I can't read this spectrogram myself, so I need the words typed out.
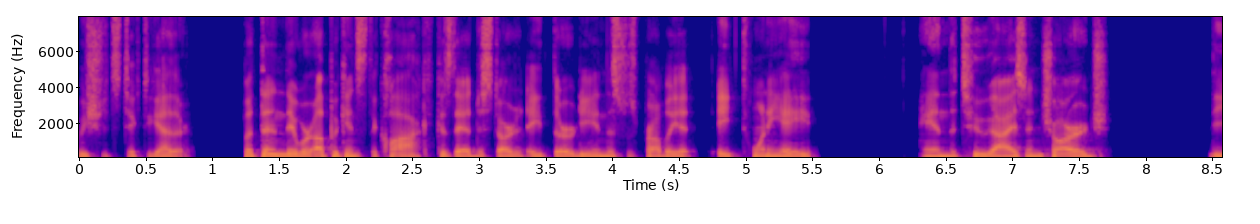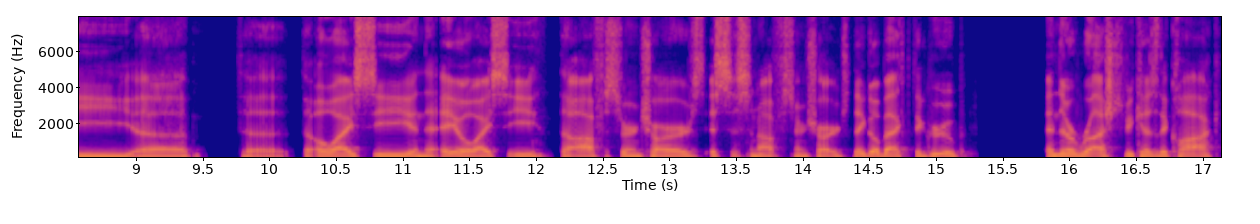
we should stick together. But then they were up against the clock because they had to start at 8:30 and this was probably at 8:28 and the two guys in charge the uh, the the OIC and the AOIC, the officer in charge, assistant officer in charge, they go back to the group and they're rushed because of the clock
